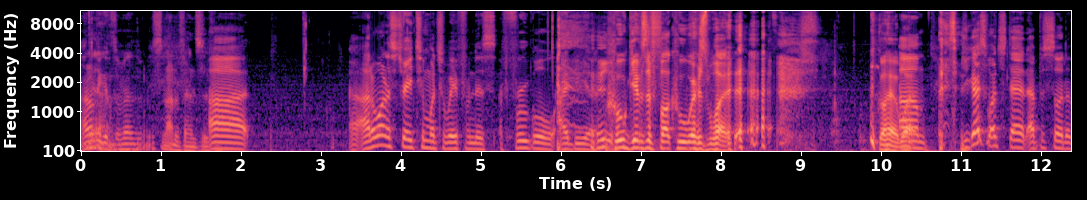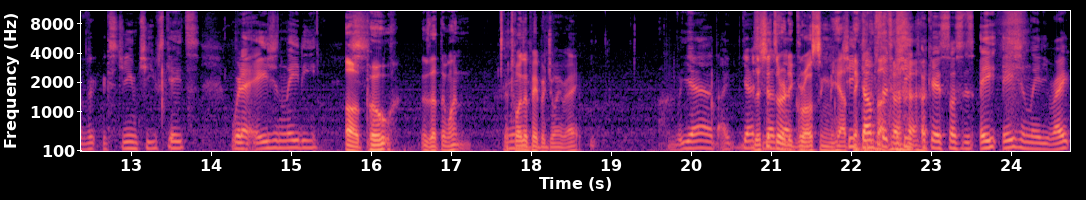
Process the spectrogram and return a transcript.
I don't think it's offensive. It's not offensive. Uh, I I don't want to stray too much away from this frugal idea. who gives a fuck who wears what? Go ahead. What? um, you guys watch that episode of Extreme Cheapskates where that Asian lady? oh poo. Is that the one? the toilet paper joint, right? Yeah, I guess This shit's already grossing me out. She dumps about it. She, okay, so it's this a- Asian lady, right?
